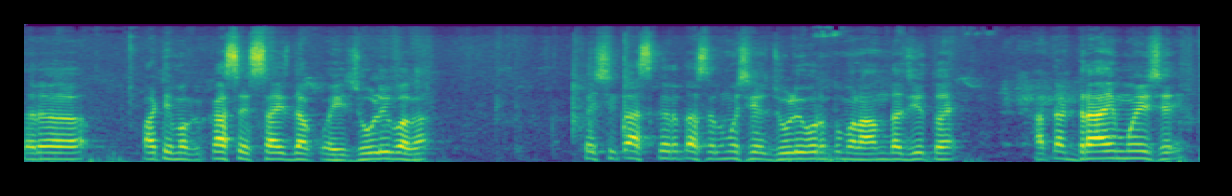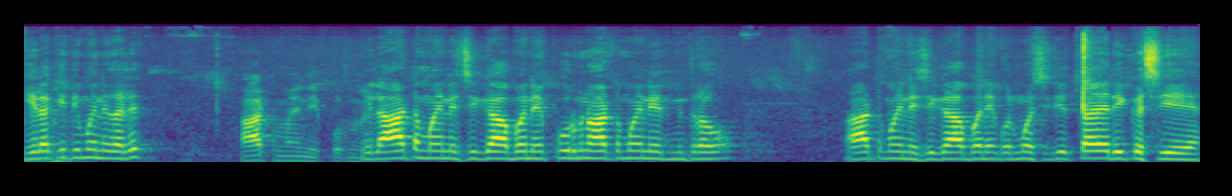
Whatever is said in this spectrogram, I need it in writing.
तर पाठीमागं कासाची साईज दाखवा. ही झोळी बघा. कशी कास करत असेल म्हशी झोळीवरून तुम्हाला अंदाज येतो आहे आता ड्राय म्हैस आहे. हिला किती महिने झालेत? आठ महिने पूर्ण. हिला आठ महिन्याची गाभण आहे. पूर्ण आठ महिने आहेत मित्रांनो. आठ महिन्याची गाभण आहे पण म्हशीची तयारी कशी आहे?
